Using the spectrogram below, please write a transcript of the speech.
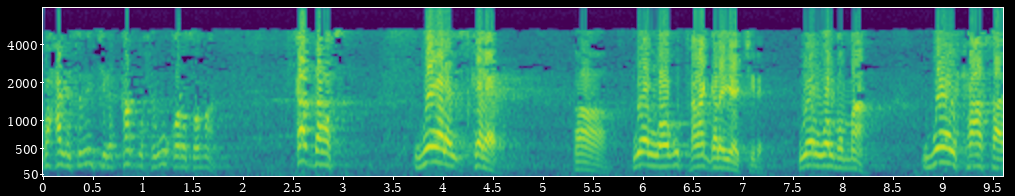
Waxaa la samayn jiray qad wax lagu qoro soomaa qadaas weelay iska leeda weel loogu talagalayaa jira. Weel walba maaha weelkaasaa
